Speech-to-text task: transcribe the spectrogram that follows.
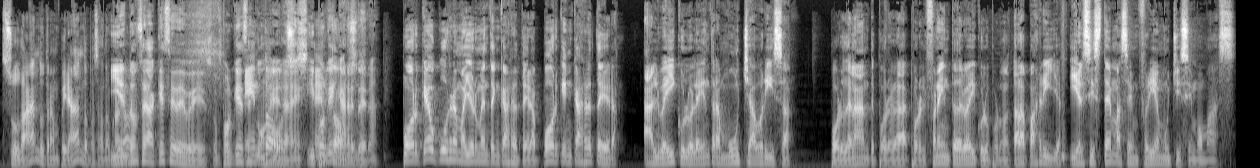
sudando, transpirando, pasando Y calor. entonces, ¿a qué se debe eso? ¿por qué se Entonces, congela? eh? ¿Y por qué en carretera? ¿Por qué ocurre mayormente en carretera? Porque en carretera al vehículo le entra mucha brisa por delante, por el, por el frente del vehículo, por donde está la parrilla, y el sistema se enfría muchísimo más.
